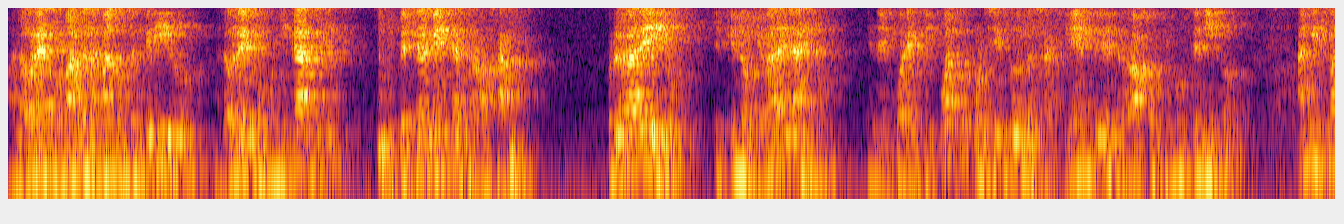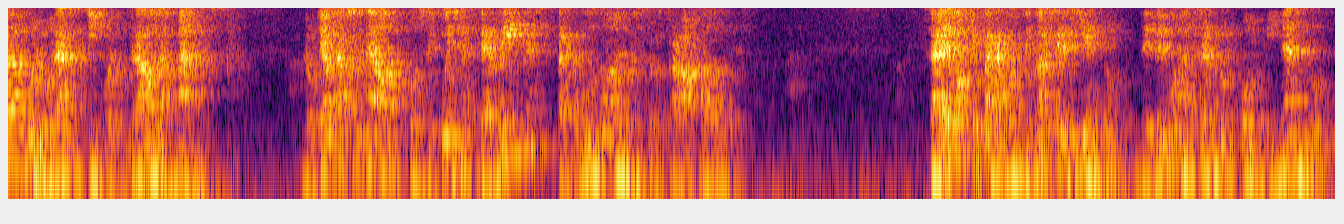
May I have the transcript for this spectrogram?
a la hora de tomar de la mano a ser querido, a la hora de comunicarse, especialmente al trabajar. Prueba de ello es que en lo que va del año, en el 44% de los accidentes de trabajo que hemos tenido, han estado involucrados las manos, lo que ha ocasionado consecuencias terribles para algunos de nuestros trabajadores. Sabemos que para continuar creciendo debemos hacerlo combinando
